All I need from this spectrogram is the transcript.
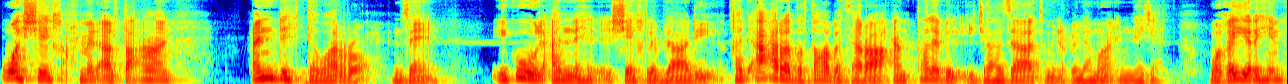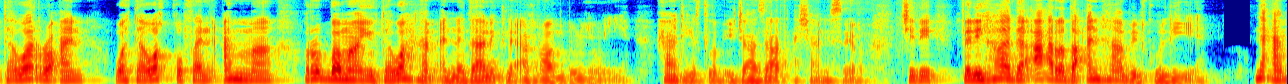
والشيخ أحمد آل طعان عنده تورع. زين. يقول عنه الشيخ البلادي قد أعرض طاب ثراء عن طلب الإجازات من علماء النجف وغيرهم تورعا وتوقفا عما ربما يتوهم أن ذلك لأغراض دنيوية. هذه يطلب إجازات عشان يصير كذي فلهذا أعرض عنها بالكلية. نعم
